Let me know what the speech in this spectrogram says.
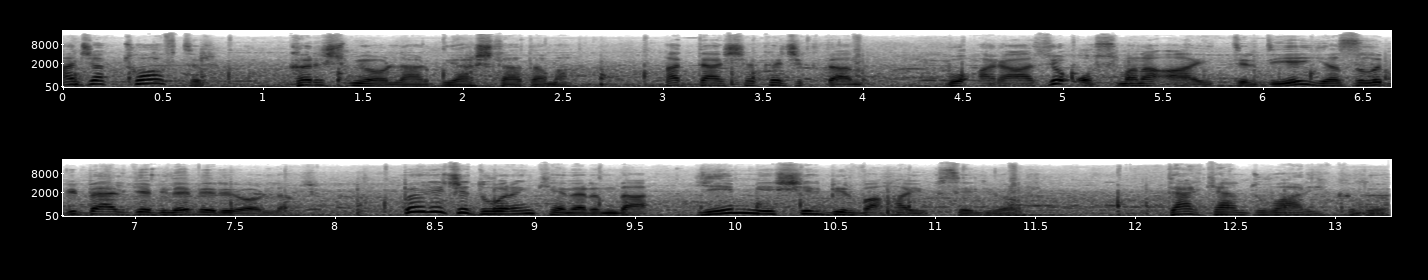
Ancak tuhaftır, karışmıyorlar bu yaşlı adama. Hatta şakacıktan bu arazi Osman'a aittir diye yazılı bir belge bile veriyorlar. Böylece duvarın kenarında yemyeşil bir vaha yükseliyor. Derken duvar yıkılıyor.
